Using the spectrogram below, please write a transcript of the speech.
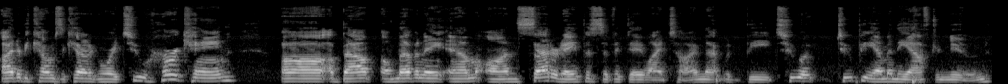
Ida becomes a Category 2 hurricane uh, about 11 a.m. on Saturday Pacific Daylight Time. That would be 2, 2 p.m. in the afternoon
